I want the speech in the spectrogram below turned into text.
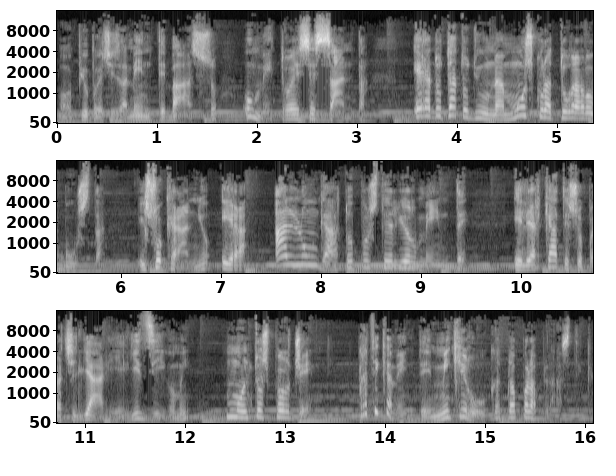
o più precisamente basso, 1,60 m. Era dotato di una muscolatura robusta, il suo cranio era allungato posteriormente e le arcate sopraccigliari e gli zigomi molto sporgenti, praticamente Mickey Rook dopo la plastica.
